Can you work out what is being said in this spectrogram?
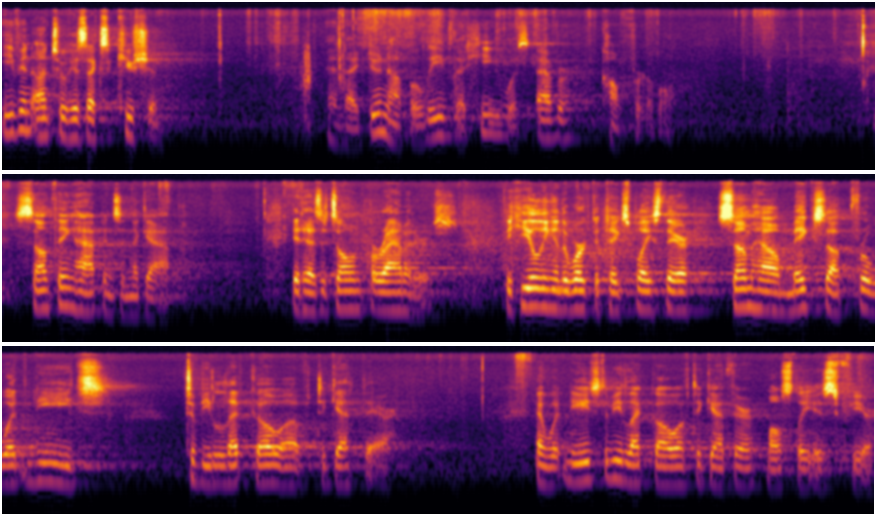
even unto his execution. And I do not believe that he was ever comfortable. Something happens in the gap. It has its own parameters. the healing and the work that takes place there somehow makes up for what needs to be let go of to get there. And what needs to be let go of to get there mostly is fear.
